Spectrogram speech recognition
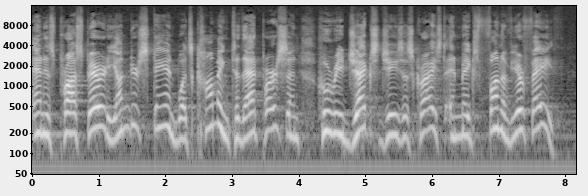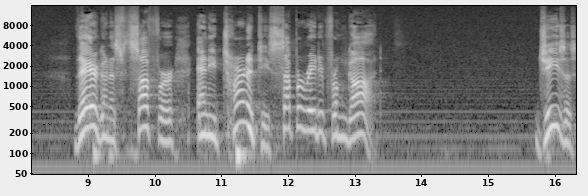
and his prosperity. Understand what's coming to that person who rejects Jesus Christ and makes fun of your faith. They're going to suffer an eternity separated from God. Jesus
